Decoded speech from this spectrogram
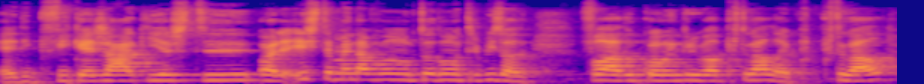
É tipo, fica já aqui este. Olha, isto também dava um, todo um outro episódio. Falar do quão incrível Portugal é, porque Portugal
